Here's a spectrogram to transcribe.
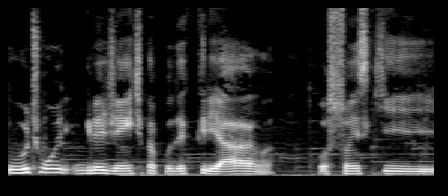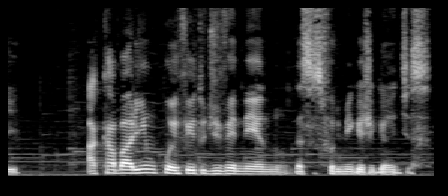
último ingrediente para poder criar poções que acabariam com o efeito de veneno dessas formigas gigantes.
